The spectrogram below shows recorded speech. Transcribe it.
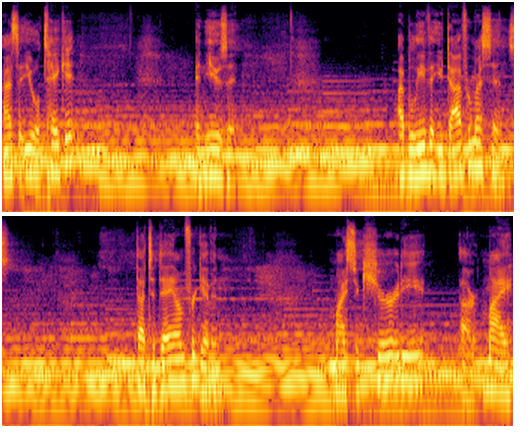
I ask that you will take it and use it. I believe that you died for my sins, that today I'm forgiven. My security, or my,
